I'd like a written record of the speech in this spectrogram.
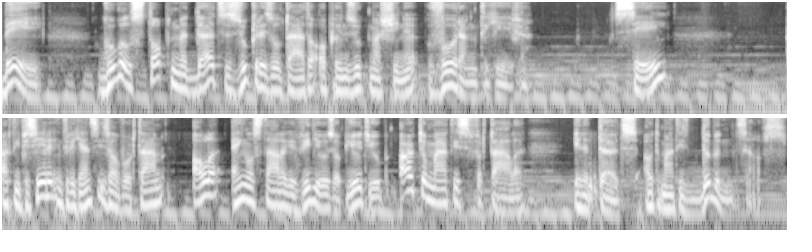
B. Google stopt met Duitse zoekresultaten op hun zoekmachine voorrang te geven. C. Artificiële intelligentie zal voortaan alle Engelstalige video's op YouTube automatisch vertalen in het Duits. Automatisch dubben zelfs.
